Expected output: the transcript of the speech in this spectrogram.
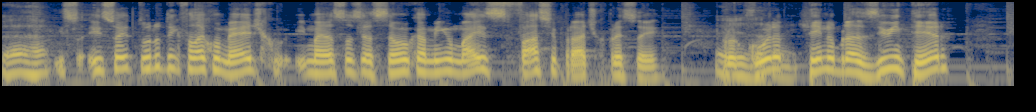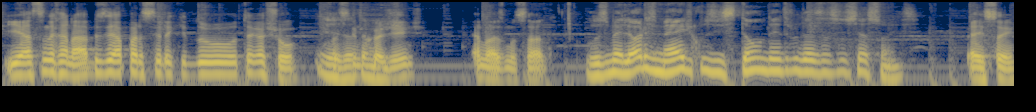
Aham, Isso, isso aí tudo tem que falar com o médico, e- mas a associação é o caminho mais fácil e prático pra isso aí. Procura, exatamente. tem no Brasil inteiro. E a Santa Cannabis é a parceira aqui do Tega Show. Tá sempre com a gente. É nóis, moçada. Os melhores médicos estão dentro das associações. É isso aí.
